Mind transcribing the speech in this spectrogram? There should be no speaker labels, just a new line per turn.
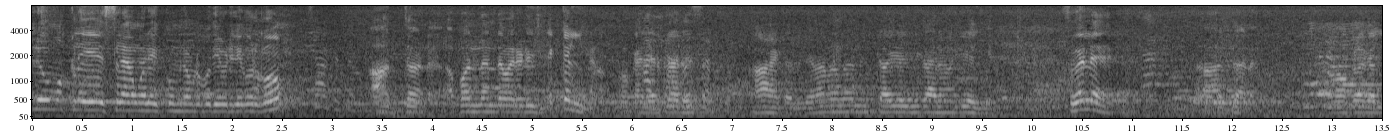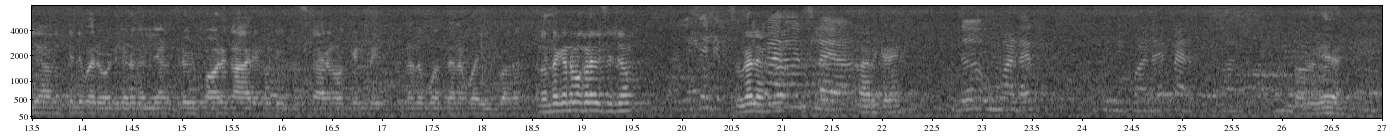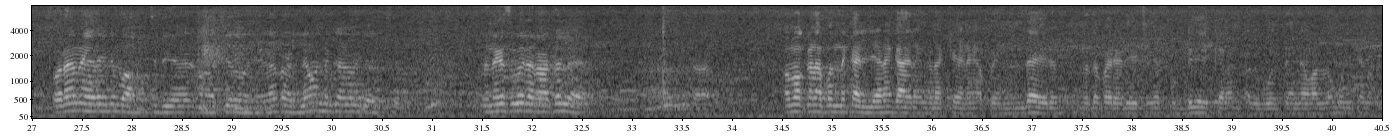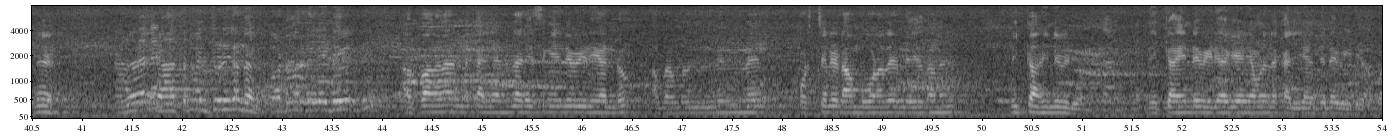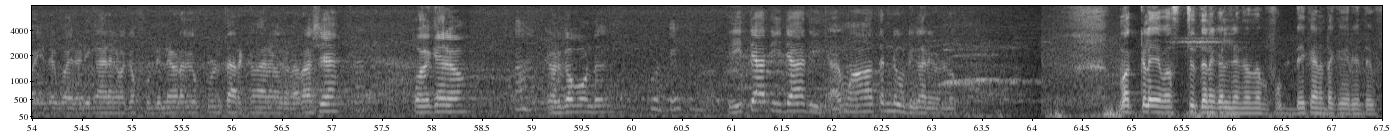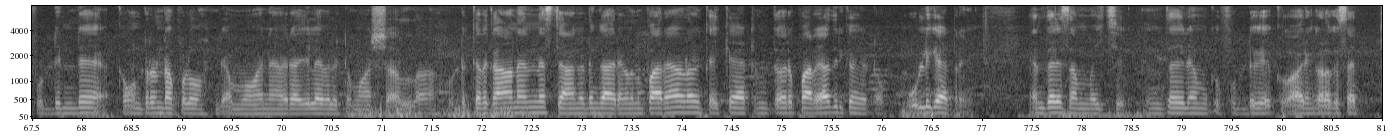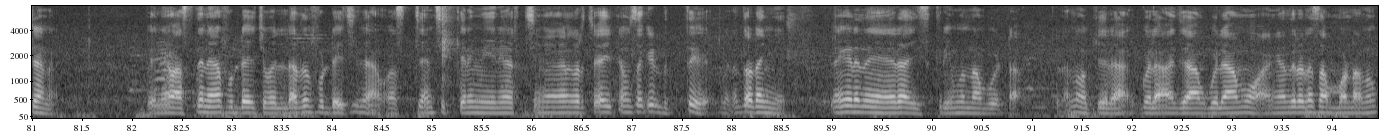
Hello മക്കളെ അസ്സാം വലൈക്കും നമ്മുടെ പുതിയ വീട്ടിലേക്ക് കൊടുക്കും അതാണ്. അപ്പൊ ഇന്ന് എന്താ പറയുക കല്യാണം അപ്പൊ കല്യാണത്തിന് ആ കല്യാണം എന്ന് പറഞ്ഞാൽ നിൽക്കാതെ കഴിഞ്ഞ് കാര്യങ്ങളൊക്കെ കഴിഞ്ഞ്. സുഖല്ലേ? അതാണ്. മക്കളെ കല്യാണത്തിന്റെ പരിപാടികളുടെ കല്യാണത്തിൽ ഒരുപാട് കാര്യങ്ങൾ ഡീറ്റെയിൽസ് കാര്യങ്ങളൊക്കെ ഉണ്ട്. പിന്നെ അതുപോലെ തന്നെ വൈബാണ്. എന്തൊക്കെയാണ് മക്കളെ വിശേഷം? സുഖല്ലേ ആർക്കെ
ഇത് ഉമ്മയുടെ കുഞ്ഞിപ്പാടെ പേരക്കുട്ടികളാണ്.
ഏ കുറെ നേരം ഇനി വാങ്ങിച്ചിട്ട് ഞാൻ വാങ്ങിച്ചത് തോന്നി ഞാൻ നല്ല വന്നിട്ടാണ് വിചാരിച്ചത്. നിനക്ക് സുഖമല്ല റാത്തല്ലേ അപ്പോൾ മക്കളെ അപ്പൊ ഇന്ന് കല്യാണം കാര്യങ്ങളൊക്കെയാണ്. അപ്പോൾ എന്തായാലും ഇന്നത്തെ പരിപാടി വെച്ച് കഴിഞ്ഞാൽ ഫുഡ് കഴിക്കണം അതുപോലെ തന്നെ വെള്ളം കുടിക്കണം അല്ലേ? അപ്പോൾ അങ്ങനെ കല്യാണം കല്യാണം തലേസിങ്ങിന്റെ വീഡിയോ കണ്ടു. അപ്പോൾ നമ്മൾ നിന്ന് കുറച്ചെല്ലാം ഇടാൻ പോകണത് എന്ത് ചെയ്താണ് നിക്കാഹിന്റെ വീഡിയോ. നിക്കാഹിന്റെ വീഡിയോ ഒക്കെ കഴിഞ്ഞാൽ നമ്മളെ കല്യാണത്തിന്റെ വീഡിയോ അപ്പോൾ അതിന്റെ പരിപാടിയും കാര്യങ്ങളൊക്കെ ഫുഡിന്റെ അവിടെ ഫുൾ തിരക്കും കാര്യങ്ങളൊക്കെ ഉണ്ട്. പക്ഷേ പോയിക്കാരോ? എവിടെക്കാ പോകുന്നുണ്ട് തീറ്റ തീറ്റ തീറ്റ. അത് മാത്രം എന്റെ കൂട്ടിക്കാരേ മക്കളെ ഫസ്റ്റ് തന്നെ കല്യാണം തന്നെ ഫുഡ് കഴിക്കാനായിട്ട് കയറിയത് ഫുഡിന്റെ കൗണ്ടർ ഉണ്ട് അപ്പോഴോ എന്റെ മോനെ ഒരു ഐ ലെവലിട്ട് മാഷല്ല ഫുഡൊക്കെ അത് കാണാൻ തന്നെ സ്റ്റാൻഡേർഡും കാര്യങ്ങളൊന്നും പറയാനോ കാറ്ററിംഗ് അവർ പറയാതിരിക്കാൻ കേട്ടോ. പുള്ളി കാറ്ററിങ് എന്തായാലും സമ്മതിച്ച്. എന്തായാലും നമുക്ക് ഫുഡ് കാര്യങ്ങളൊക്കെ സെറ്റാണ് പിന്നെ ഫസ്റ്റ് ഞാൻ ഫുഡ് കഴിച്ചു വല്ലാതെ ഫുഡ് കഴിച്ചില്ല. ഫസ്റ്റ് ഞാൻ ചിക്കൻ മീൻ ഇറച്ചി അങ്ങനെ കുറച്ച് ഐറ്റംസ് ഒക്കെ എടുത്ത് പിന്നെ തുടങ്ങി. പിന്നെ ഇങ്ങനെ നേരെ ഐസ്ക്രീം ഒന്നാൻ പോയിട്ട. പിന്നെ നോക്കിയില്ല ഗുലാം ജാം ഗുലാമോ അങ്ങനെ എന്തെങ്കിലും സംഭവം ഉണ്ടായിരുന്നു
